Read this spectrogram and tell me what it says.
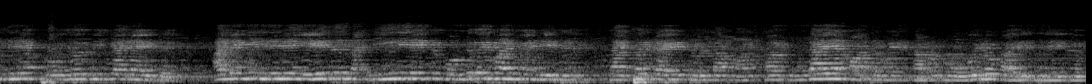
ഇതിനെ പ്രചോദിപ്പിക്കാനായിട്ട് അല്ലെങ്കിൽ ഇതിനെ ഏത് രീതിയിലേക്ക് കൊണ്ടുവരുവാൻ വേണ്ടിയിട്ട് തൽപരരായിട്ടുള്ള ആൾക്കാർ ഉണ്ടായാൽ മാത്രമേ നമുക്ക് ഓരോ കാര്യത്തിലേക്കും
